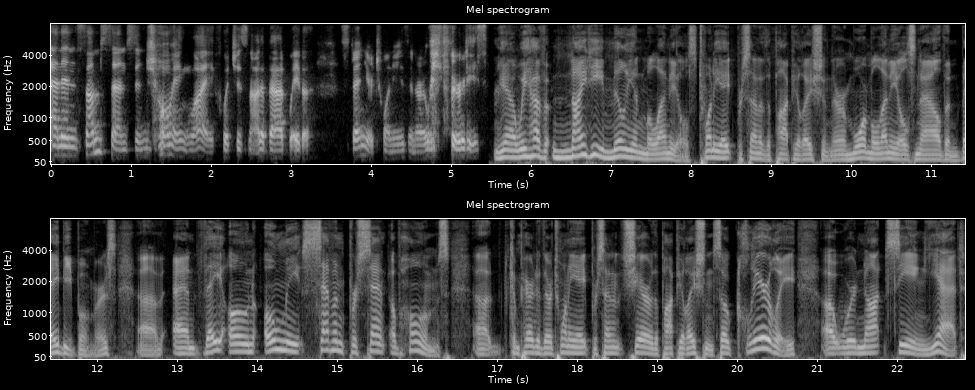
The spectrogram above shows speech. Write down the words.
and in some sense, enjoying life, which is not a bad way to spend your 20s and early 30s. Yeah, we have 90 million millennials, 28% of the population. There are more millennials now than baby boomers, uh, and they own only 7% of homes uh, compared to their 28% share of the population. So clearly, uh, we're not seeing yet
